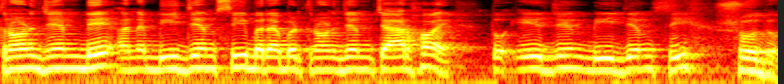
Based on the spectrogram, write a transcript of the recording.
ત્રણ જેમ બે અને બી જેમ સી બરાબર ત્રણ જેમ ચાર હોય, તો એ જેમ બી જેમ સી શોધો.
